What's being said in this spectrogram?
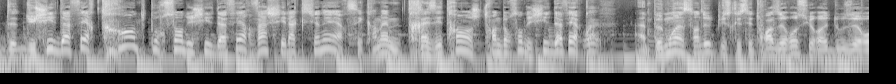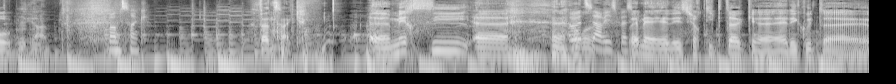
de- du chiffre d'affaires, 30% du chiffre d'affaires va chez l'actionnaire. C'est quand même très étrange. 30% du chiffre d'affaires, quoi. Ouais. Un peu moins sans doute, puisque c'est 3 euros sur euh, 12 euros. 25. 25. Euh, merci. euh, À votre service, Ouais, Pascal. mais elle est sur TikTok. euh, Elle écoute, euh,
